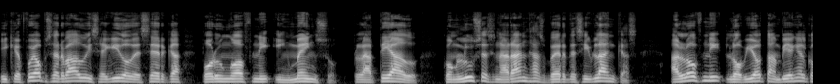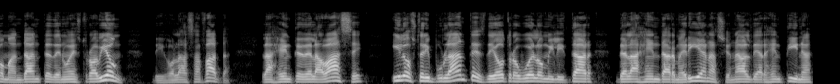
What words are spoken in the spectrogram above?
y que fue observado y seguido de cerca por un ovni inmenso, plateado, con luces naranjas, verdes y blancas. Al ovni lo vio también el comandante de nuestro avión, dijo la azafata. La gente de la base y los tripulantes de otro vuelo militar de la Gendarmería Nacional de Argentina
